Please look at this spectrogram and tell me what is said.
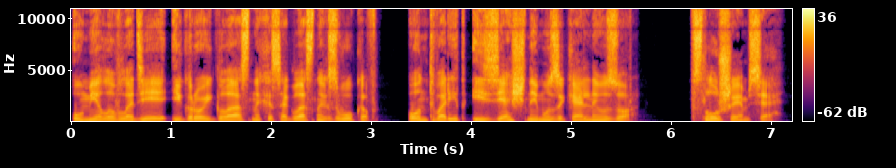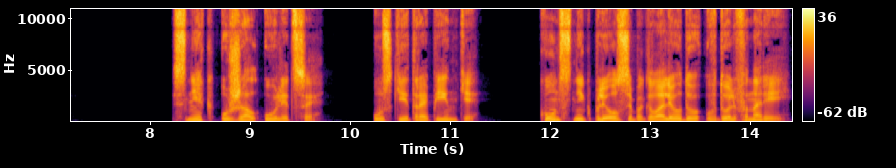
Умело владея игрой гласных и согласных звуков, он творит изящный музыкальный узор. Вслушаемся. Снег ужал улицы. Узкие тропинки. Кунстник плелся по гололеду вдоль фонарей.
